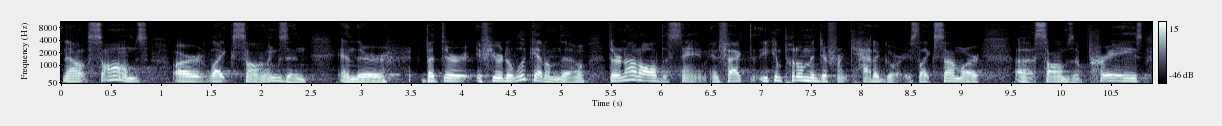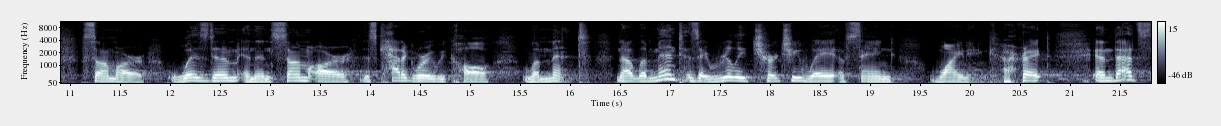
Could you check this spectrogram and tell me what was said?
Now, Psalms are like songs, and, and they're, but they're, if you were to look at them though, they're not all the same. In fact, you can put them in different categories. Like some are uh, Psalms of praise, some are wisdom, and then some are this category we call lament. Now, lament is a really churchy way of saying whining, all right? And that's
